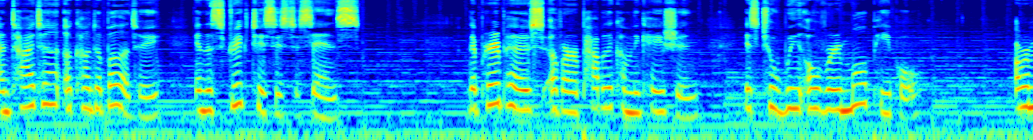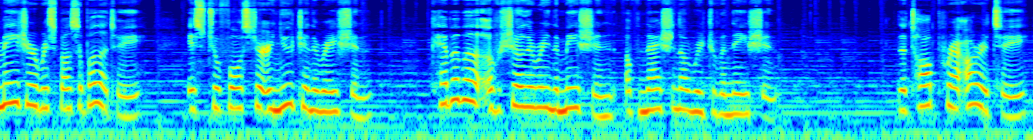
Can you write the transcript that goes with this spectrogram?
and tighten accountability in the strictest sense. The purpose of our public communication is to win over more people. Our major responsibility is to foster a new generation capable of shouldering the mission of national rejuvenation. The top priority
